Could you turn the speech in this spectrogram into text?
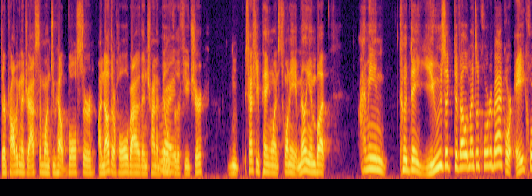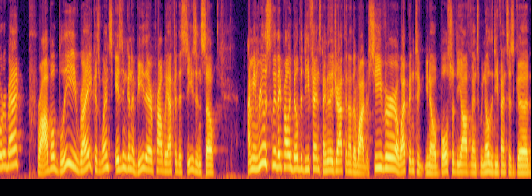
they're probably going to draft someone to help bolster another hole rather than trying to build right. for the future, especially paying Wentz 28 million, but I mean, could they use a developmental quarterback or a quarterback? Probably, right? Because Wentz isn't going to be there probably after this season. So I mean, realistically, they probably build the defense. Maybe they draft another wide receiver, a weapon to you know bolster the offense. We know the defense is good,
